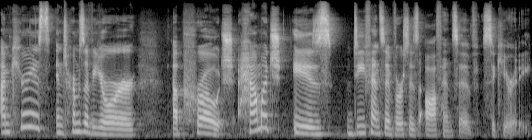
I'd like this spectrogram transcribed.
I'm curious in terms of your approach, how much is defensive versus offensive security?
